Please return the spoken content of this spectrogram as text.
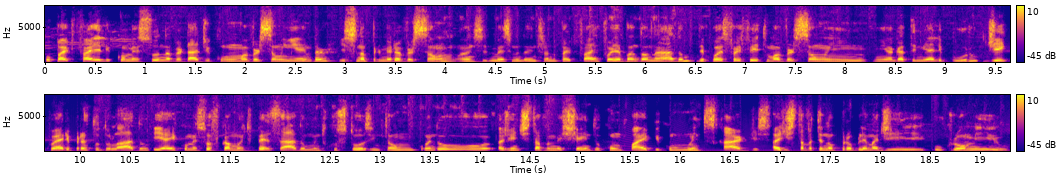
o Pipefy ele começou na verdade com uma versão em Ember, isso na primeira versão, antes mesmo de eu entrar no Pipefy, foi abandonado, depois foi feita uma versão em, em HTML puro, jQuery para todo lado, e aí começou a ficar muito pesado, muito custoso. Então, quando a gente estava mexendo com um pipe com muitos cards, a gente estava tendo problema de o Chrome, o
